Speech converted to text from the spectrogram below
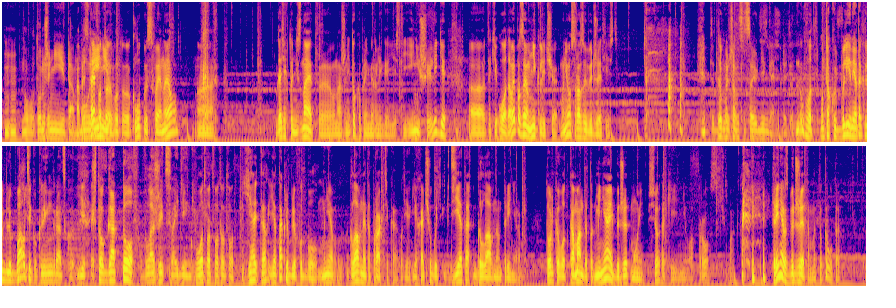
Угу. Ну вот, он же не там... А представь, вот, вот э, клуб из ФНЛ, а, для тех, кто не знает, э, у нас же не только премьер-лига есть, и, и низшие лиги. Э, такие, о, давай позовем Николича, у него сразу бюджет есть. Ты думаешь, он со своими деньгами придет? Ну вот. Он такой, блин, я так люблю Балтику калининградскую, я... что готов вложить свои деньги. Вот, вот, вот, вот, вот. Я, я так люблю футбол. Мне главное это практика. Вот я, я хочу быть где-то главным тренером. Только вот команда под меня и бюджет мой. Все такие не вопрос, чувак. Тренер с бюджетом, это круто.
